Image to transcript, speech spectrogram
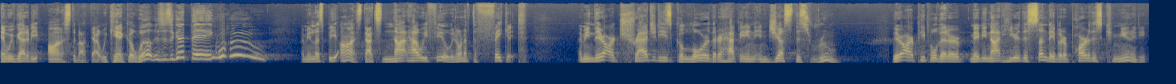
and we've got to be honest about that. We can't go, well, this is a good thing, woohoo. I mean, let's be honest. That's not how we feel. We don't have to fake it. I mean, there are tragedies galore that are happening in just this room. There are people that are maybe not here this Sunday, but are part of this community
